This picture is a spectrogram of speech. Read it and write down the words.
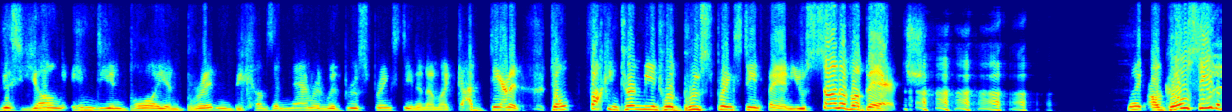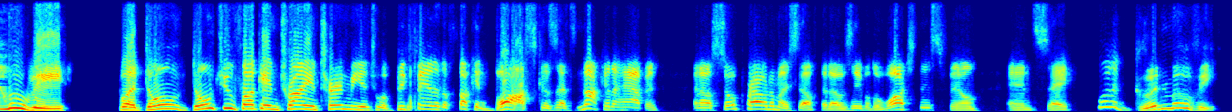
this young Indian boy in Britain becomes enamored with Bruce Springsteen. And I'm like, God damn it, don't fucking turn me into a Bruce Springsteen fan, you son of a bitch. like, I'll go see the movie, but don't don't you fucking try and turn me into a big fan of the fucking boss, because that's not gonna happen. And I was so proud of myself that I was able to watch this film and say, what a good movie.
